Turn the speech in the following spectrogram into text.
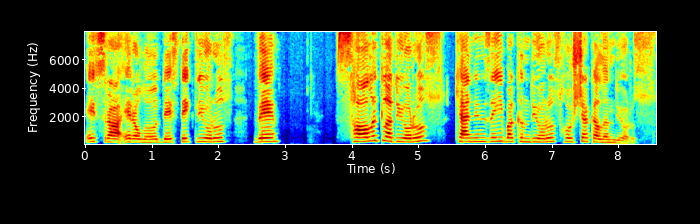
Esra Erol'u destekliyoruz ve sağlıkla diyoruz. Kendinize iyi bakın diyoruz. Hoşça kalın diyoruz.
